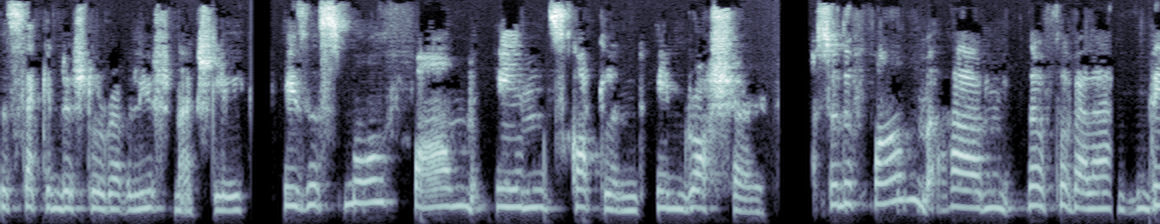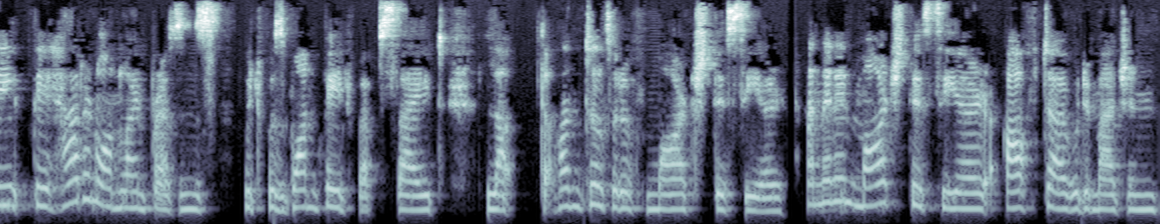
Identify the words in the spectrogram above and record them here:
the second digital revolution, actually, is a small farm in Scotland, in Ross-shire. So the farm, um, the favela, they, they had an online presence, which was one page website until sort of March this year. And then in March this year, after I would imagine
